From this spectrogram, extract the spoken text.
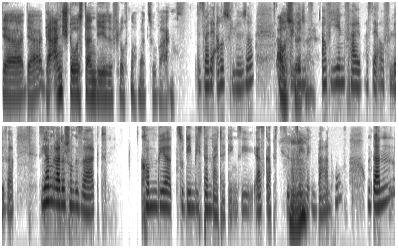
der, der, der Anstoß, dann diese Flucht nochmal zu wagen. Das war der Auslöser. Auslöser. Auf jeden, auf jeden Fall war es der Auslöser. Sie haben gerade schon gesagt, kommen wir zu dem, wie es dann weiterging. Sie, erst gab es diese Mhm. Szene im Bahnhof und dann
